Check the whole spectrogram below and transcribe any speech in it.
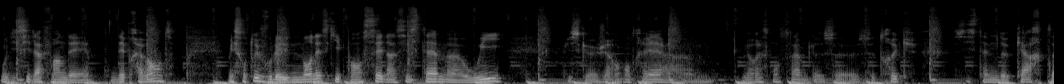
ou d'ici la fin des, des préventes. Mais surtout, je voulais lui demander ce qu'il pensait d'un système euh, oui, puisque j'ai rencontré le responsable de ce, truc, système de cartes.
